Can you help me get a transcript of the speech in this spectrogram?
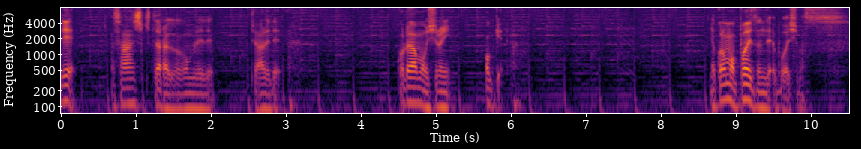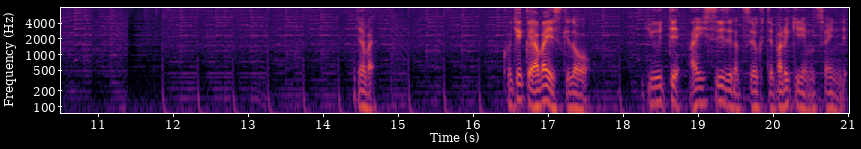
で3式来たらガゴムレで。じゃああれで。これはもう後ろに。OK でこれもポイズンで防衛します。やばい。これ結構やばいですけど言うてアイスイズが強くてバルキリーも強いんで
